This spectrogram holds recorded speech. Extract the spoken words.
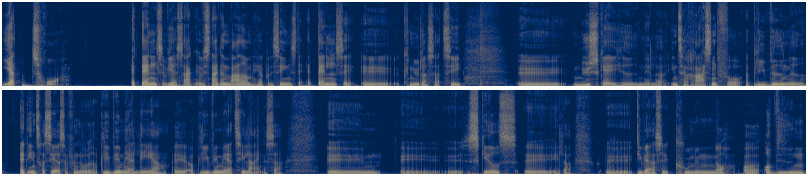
jeg tror, at dannelse, vi har sagt, vi snakket meget om her på det seneste, at dannelse øh, knytter sig til øh, nysgerrigheden eller interessen for at blive ved med at interessere sig for noget, og blive ved med at lære, øh, og blive ved med at tilegne sig øh, øh, øh skills øh, eller øh, diverse kunder og, og viden.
